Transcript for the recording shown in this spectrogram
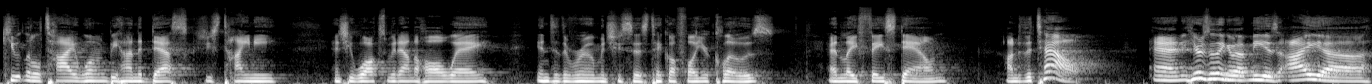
cute little Thai woman behind the desk. She's tiny, and she walks me down the hallway into the room, and she says, "Take off all your clothes and lay face down onto the towel." And here's the thing about me is I, uh,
